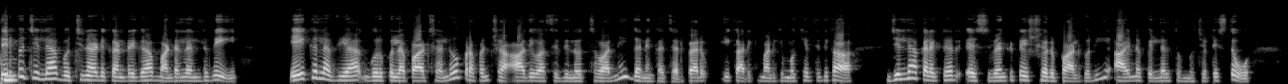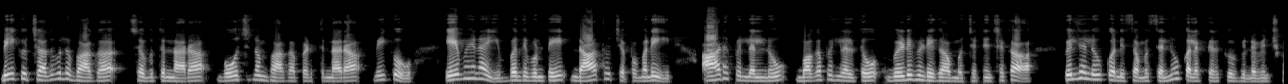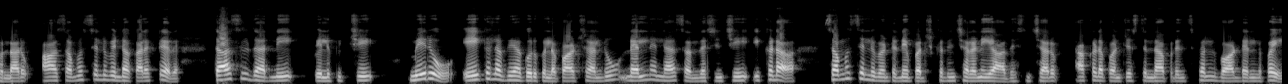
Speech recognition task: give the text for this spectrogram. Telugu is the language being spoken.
తిరుపతి జిల్లా బుచ్చినాడు కండ్రిగ మండలంలోని ఏకలవ్య గురుకుల పాఠశాలలో ప్రపంచ ఆదివాసీ దినోత్సవాన్ని ఘనంగా జరిపారు. ఈ కార్యక్రమానికి ముఖ్య అతిథిగా జిల్లా కలెక్టర్ ఎస్ వెంకటేశ్వర్ పాల్గొని ఆయన పిల్లలతో ముచ్చటిస్తూ మీకు చదువులు బాగా చెబుతున్నారా? భోజనం బాగా పెడుతున్నారా? మీకు ఏమైనా ఇబ్బంది ఉంటే నాతో చెప్పమని ఆడపిల్లలను మగపిల్లలతో విడివిడిగా ముచ్చటించగా పిల్లలు కొన్ని సమస్యలను కలెక్టర్కు విన్నవించుకున్నారు. ఆ సమస్యలు విన్న కలెక్టర్ తహసీల్దార్ని పిలిపించి మీరు ఏకలవ్య గురుకుల పాఠశాలను నెల నెలా సందర్శించి ఇక్కడ సమస్యలు వెంటనే పరిష్కరించాలని ఆదేశించారు. అక్కడ పనిచేస్తున్న ప్రిన్సిపల్ వార్డెన్లపై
